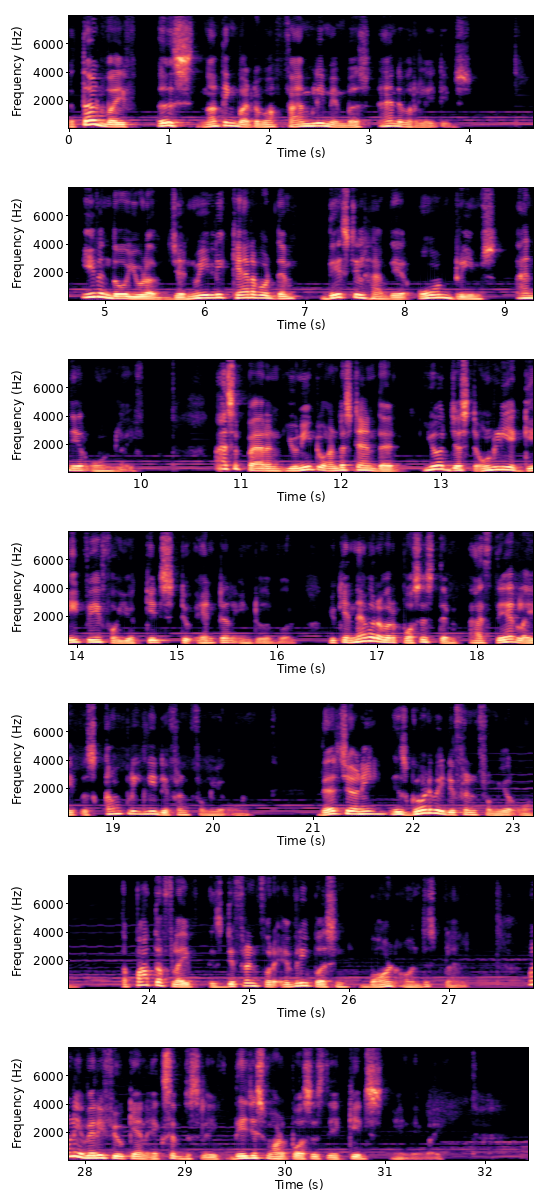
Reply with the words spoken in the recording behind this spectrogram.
The third wife is nothing but our family members and our relatives. Even though you would have genuinely care about them, they still have their own dreams and their own life. As a parent, you need to understand that you are just only a gateway for your kids to enter into the world. You can never ever possess them as their life is completely different from your own. Their journey is going to be different from your own. the path of life is different for every person born on this planet. Only very few can accept this life. They just want to possess their kids and their wife.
